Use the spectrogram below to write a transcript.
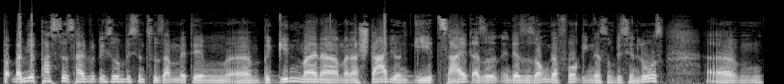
bei mir passt es halt wirklich so ein bisschen zusammen mit dem ähm, Beginn meiner meiner Stadion-G-Zeit. Also in der Saison davor ging das so ein bisschen los. Ähm,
